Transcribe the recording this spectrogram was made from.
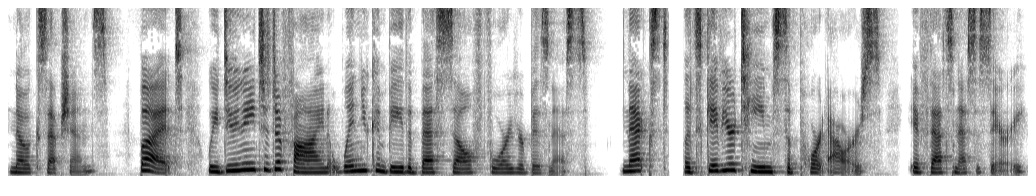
no exceptions. But we do need to define when you can be the best self for your business. Next, let's give your team support hours if that's necessary.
